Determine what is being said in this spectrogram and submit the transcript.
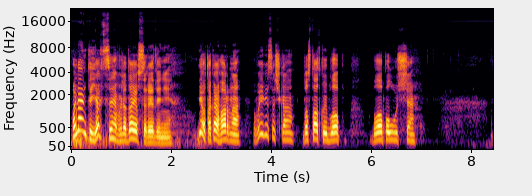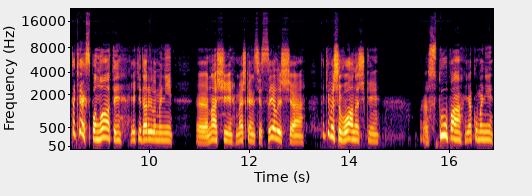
Погляньте, як це виглядає всередині. Є отака гарна вивісочка, достатку і благополуччя. Такі експонати, які дарили мені наші мешканці селища, такі вишиваночки, е, ступа, яку мені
